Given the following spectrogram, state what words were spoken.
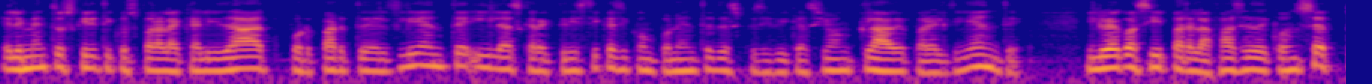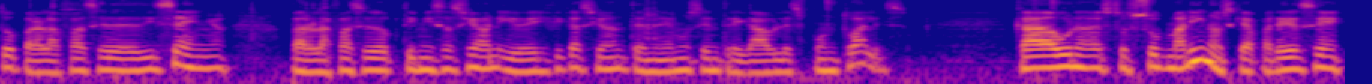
elementos críticos para la calidad por parte del cliente y las características y componentes de especificación clave para el cliente y luego así para la fase de concepto, para la fase de diseño, para la fase de optimización y verificación tenemos entregables puntuales. Cada uno de estos submarinos que aparece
